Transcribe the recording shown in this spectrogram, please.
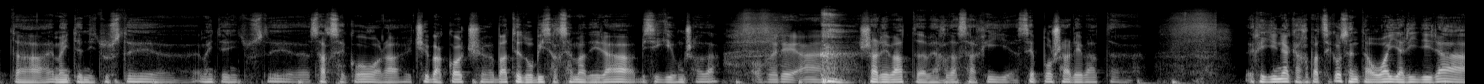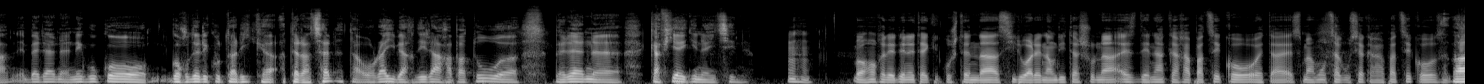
eta emaiten dituzte, uh, emaiten dituzte zartzeko, ara, etxe bakots eh, bat edo bi zartzema dira, biziki untsa da. Hor ere, ah, Sare bat, eh, behar da zarri, eh, zepo sare bat, uh, Eginak harrapatzeko zen eta oai ari dira beren neguko gorderekutarik eh, ateratzen eta orai behar dira harrapatu eh, beren kafia egin aitzin. mhm. Bon, hor ere denetak ikusten da ziruaren handitasuna ez denak harrapatzeko eta ez marmutza guziak harrapatzeko. Ba,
